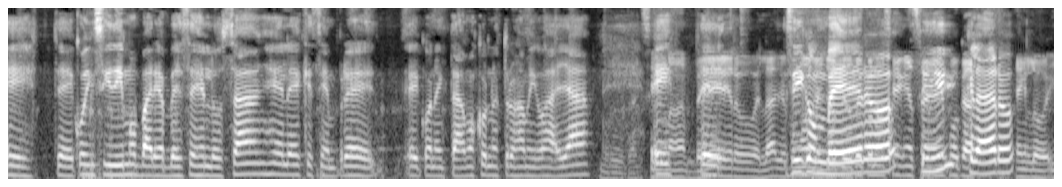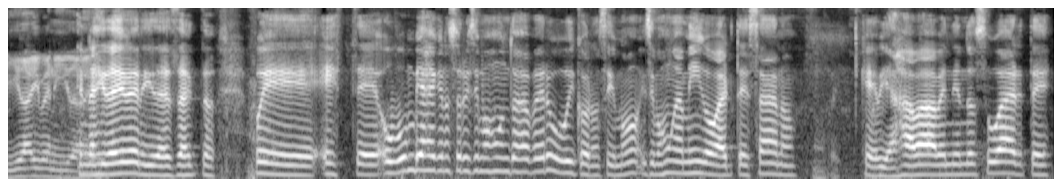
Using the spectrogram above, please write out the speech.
este, coincidimos varias veces en Los Ángeles, que siempre eh, conectamos con nuestros amigos allá. Sí, Este, Vero, ¿verdad? Yo sí, como con yo- Vero, en esa sí, época, claro. En los ida y venida. En las y- idas y venidas, exacto. Pues este, hubo un viaje que nosotros hicimos juntos a Perú y conocimos, hicimos un amigo artesano que viajaba vendiendo su arte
